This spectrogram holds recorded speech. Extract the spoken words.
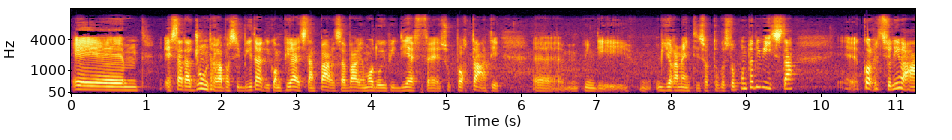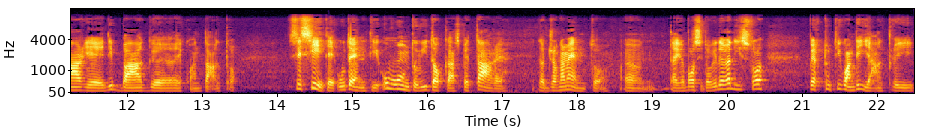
e mm, è stata aggiunta la possibilità di compilare, stampare e salvare moduli PDF supportati, eh, quindi miglioramenti sotto questo punto di vista. Eh, correzioni varie, debug e quant'altro. Se siete utenti Ubuntu vi tocca aspettare l'aggiornamento eh, dai repository della distro, per tutti quanti gli altri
